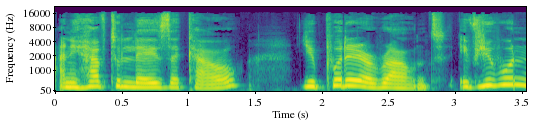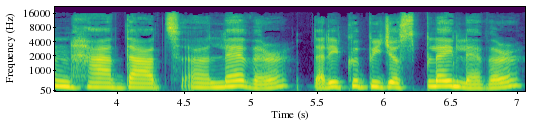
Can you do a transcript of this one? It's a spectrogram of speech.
and you have to lace the cow. You put it around. If you wouldn't have that uh, leather, that it could be just plain leather,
